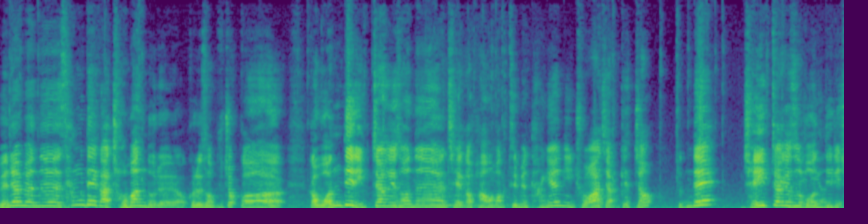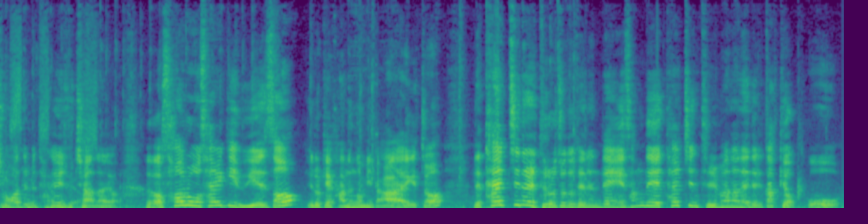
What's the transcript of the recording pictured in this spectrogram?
왜냐면은 상대가 저만 노려요. 그래서 무조건 그러니까 원딜 입장에서는 제가 방어막 들면 당연히 좋아하지 않겠죠? 근데 제 입장에서 원딜이 정화되면 당연히 좋지 않아요. 그래서 서로 살기 위해서 이렇게 가는 겁니다. 알겠죠? 근데 탈진을 들어줘도 되는데 상대의 탈진 들만한 애들이 딱히 없고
